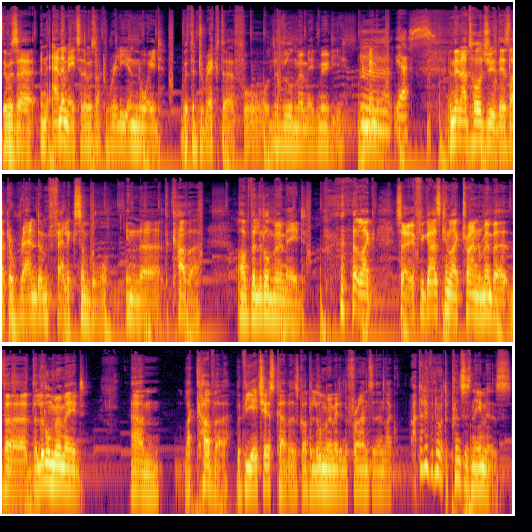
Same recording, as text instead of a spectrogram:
There was a an animator that was like really annoyed with the director for the Little Mermaid movie. Do you remember that? Yes. And then I told you there's like a random phallic symbol in the, the cover of the Little Mermaid. like, so if you guys can like try and remember the the Little Mermaid, um, like cover, the VHS cover has got the Little Mermaid in the front, and then like I don't even know what the prince's name is.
